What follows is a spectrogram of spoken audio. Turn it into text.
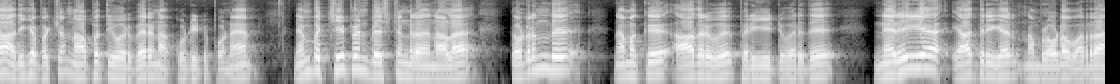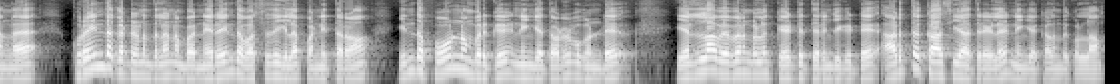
தான் அதிகபட்சம் நாற்பத்தி ஒரு பேரை நான் கூட்டிகிட்டு போனேன். ரொம்ப சீப் அண்ட் பெஸ்ட்டுங்கிறதுனால தொடர்ந்து நமக்கு ஆதரவு பெருகிட்டு வருது. நிறைய யாத்ரிகர் நம்மளோட வர்றாங்க. குறைந்த கட்டணத்தில் நம்ம நிறைந்த வசதிகளை பண்ணித்தரோம். இந்த ஃபோன் நம்பருக்கு நீங்கள் தொடர்பு கொண்டு எல்லா விவரங்களும் கேட்டு தெரிஞ்சுக்கிட்டு அடுத்த காசி யாத்திரையில் நீங்கள் கலந்து கொள்ளலாம்.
